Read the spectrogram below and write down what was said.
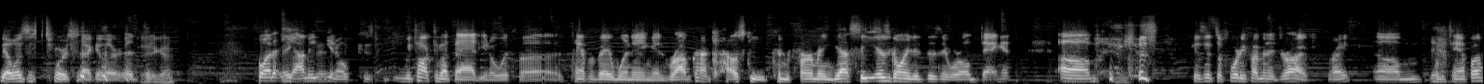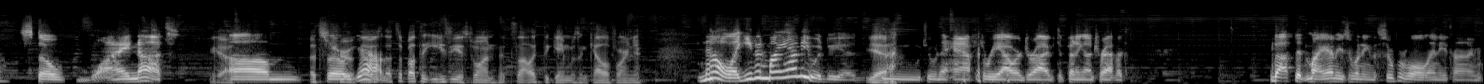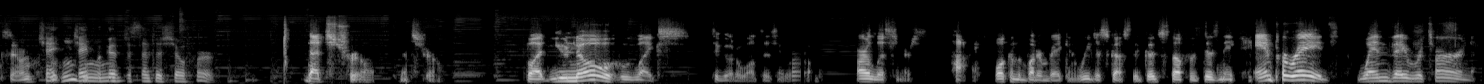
That was a spectacular. It- there you go. But Thank yeah, I mean, Ben. you know, because we talked about that, you know, with uh, Tampa Bay winning and Rob Gronkowski confirming, yes, he is going to Disney World. Dang it, because because it's a forty-five minute drive, right, um, Yeah. from Tampa. So why not? Yeah, Um, that's so, true. That Yeah, was- that's about the easiest one. It's not like the game was in California. no, like even Miami would be a Yeah. two, two and a half, three hour drive, depending on traffic. Not that Miami's winning the Super Bowl anytime soon. Chase. Chase could have just sent his chauffeur. That's true. That's true. But you know who likes to go to Walt Disney World? Our listeners. Hi, welcome to Butter and Bacon. We discuss the good stuff of Disney and parades when they return.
